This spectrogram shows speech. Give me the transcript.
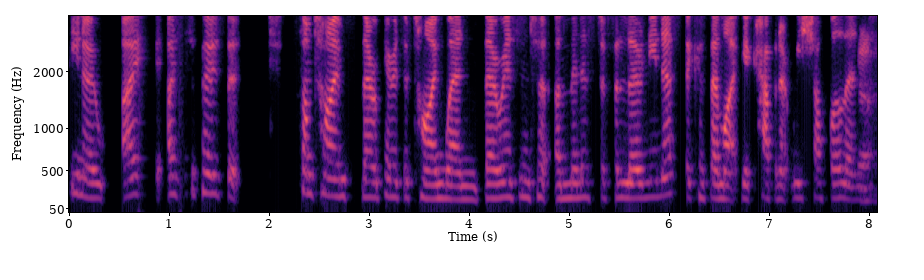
you know i i suppose that sometimes there are periods of time when there isn't a, a minister for loneliness because there might be a cabinet reshuffle and yeah.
